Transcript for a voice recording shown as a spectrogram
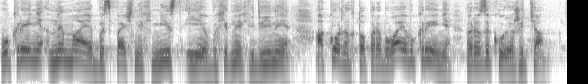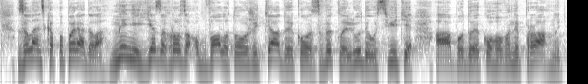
в Україні немає безпечних міст і вихідних від війни. А кожен, хто перебуває в Україні, ризикує життям. Зеленська попередила, нині є загроза обвалу того життя, до якого звикли люди у світі, або до якого вони прагнуть.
